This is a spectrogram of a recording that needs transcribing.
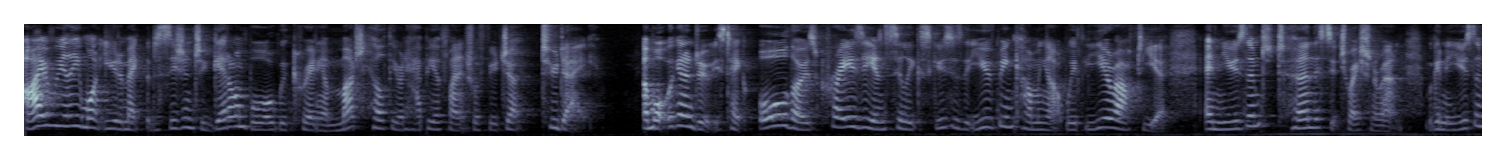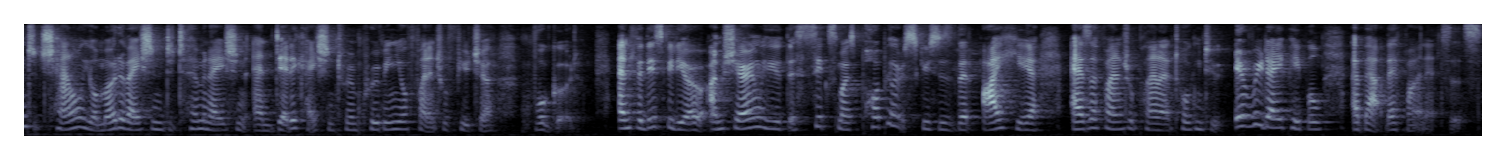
I really want you to make the decision to get on board with creating a much healthier and happier financial future today. And what we're going to do is take all those crazy and silly excuses that you've been coming up with year after year and use them to turn this situation around. We're going to use them to channel your motivation, determination, and dedication to improving your financial future for good. And for this video, I'm sharing with you the six most popular excuses that I hear as a financial planner talking to everyday people about their finances.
